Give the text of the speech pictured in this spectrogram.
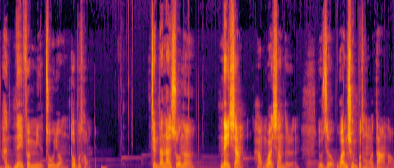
和内分泌的作用都不同。简单来说呢，内向和外向的人有着完全不同的大脑。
